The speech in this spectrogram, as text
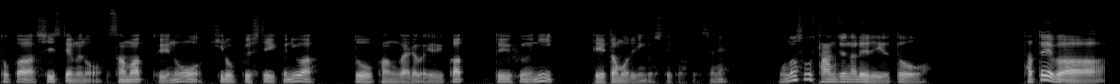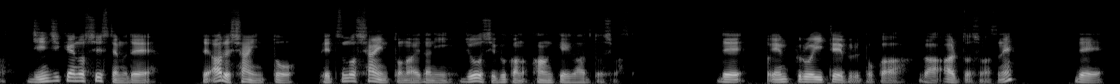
とかシステムの様というのを記録していくには、どう考えればよいかというふうにデータモデリングしていくわけですよね。ものすごく単純な例で言うと、例えば人事系のシステムで、で、ある社員と別の社員との間に上司部下の関係があるとしますと。で、エンプロイテーブルとかがあるとしますね。で、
